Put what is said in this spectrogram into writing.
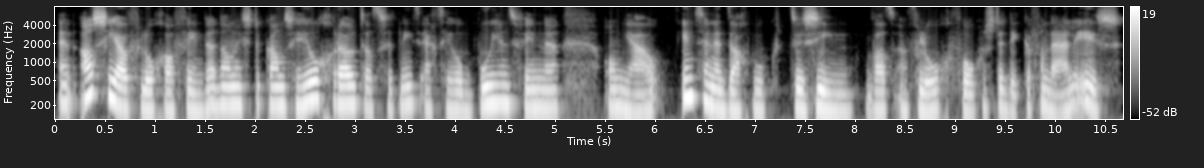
En als ze jouw vlog al vinden, dan is de kans heel groot dat ze het niet echt heel boeiend vinden om jouw internetdagboek te zien. Wat een vlog volgens de dikke vandalen is.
